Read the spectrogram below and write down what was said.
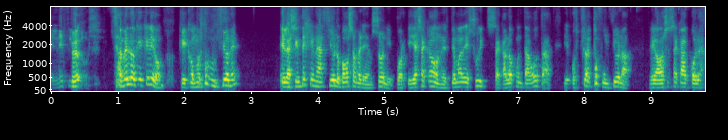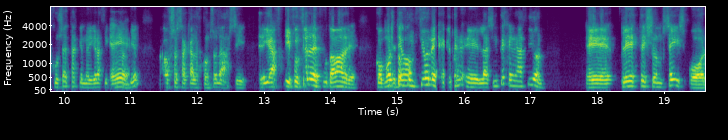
El Netflix Pero- 2. ¿Sabes lo que creo? Que como esto funcione, en la siguiente generación lo vamos a ver en Sony, porque ya sacaron el tema de Switch, sacarlo a cuenta gota, y ostras, esto funciona. Venga, vamos a sacar con la excusa esta que no hay gráficas Eh. también, vamos a sacar las consolas así. Y, a- y funciona de puta madre. Como esto tengo- funcione en, en la siguiente generación, eh, PlayStation 6, o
